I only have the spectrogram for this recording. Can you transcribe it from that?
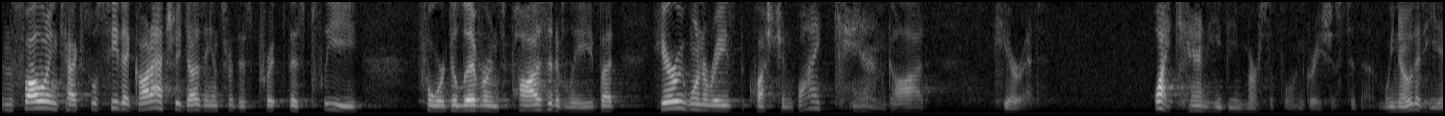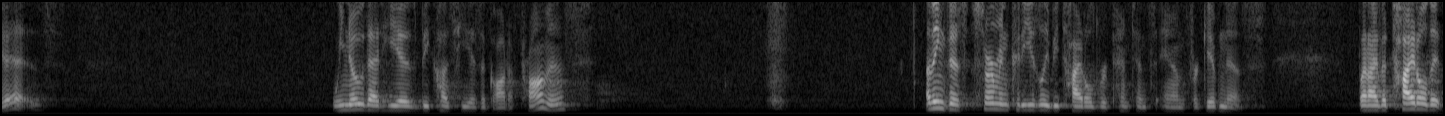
in the following text, we'll see that God actually does answer this, this plea for deliverance positively, but here we want to raise the question why can God hear it? Why can He be merciful and gracious to them? We know that He is. We know that He is because He is a God of promise. I think this sermon could easily be titled Repentance and Forgiveness, but I've titled it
